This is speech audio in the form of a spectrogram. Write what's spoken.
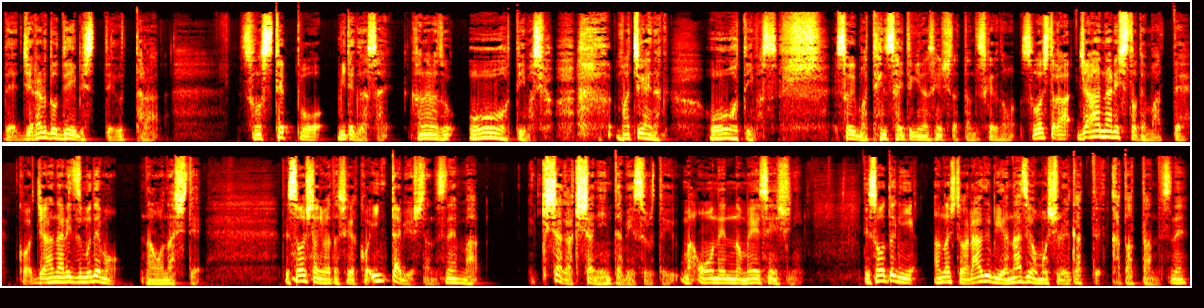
でジェラルド・デイビスって打ったら、そのステップを見てください。必ず、おーって言いますよ。間違いなく、おーって言います。そういう、まあ、天才的な選手だったんですけれども、その人がジャーナリストでもあって、こう、ジャーナリズムでも名を成して、で、その人に私がこう、インタビューしたんですね。まあ、記者が記者にインタビューするという、まあ、往年の名選手に。で、その時に、あの人はラグビーはなぜ面白いかって語ったんですね。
